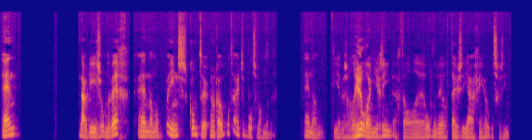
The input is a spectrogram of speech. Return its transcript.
En nou, die is onderweg. En dan opeens komt er een robot uit het bos wandelen. En dan, die hebben ze al heel lang niet gezien. Echt al eh, honderden of duizenden jaren geen robots gezien.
